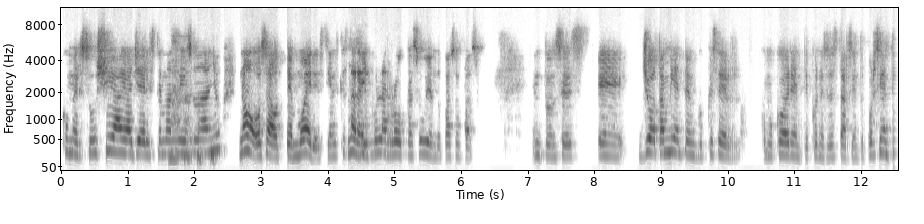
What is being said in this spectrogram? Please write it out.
comer sushi, ayer este man me hizo daño. No, o sea, te mueres, tienes que estar ahí con la roca subiendo paso a paso. Entonces, eh, yo también tengo que ser como coherente con eso de estar 100%.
